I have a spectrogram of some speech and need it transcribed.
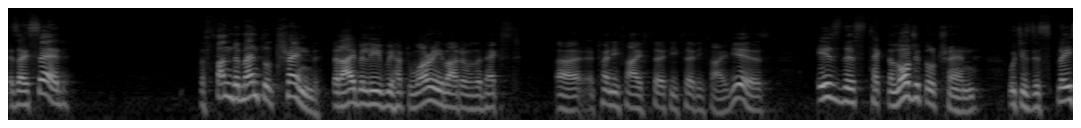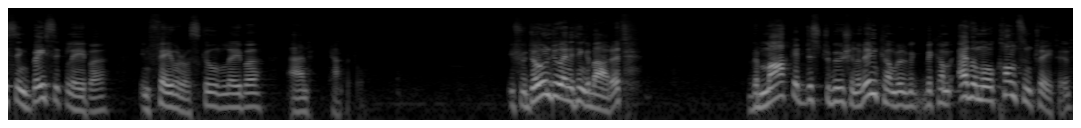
As I said, the fundamental trend that I believe we have to worry about over the next uh, 25, 30, 35 years is this technological trend which is displacing basic labor in favor of skilled labor and capital. If you don't do anything about it, the market distribution of income will be become ever more concentrated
